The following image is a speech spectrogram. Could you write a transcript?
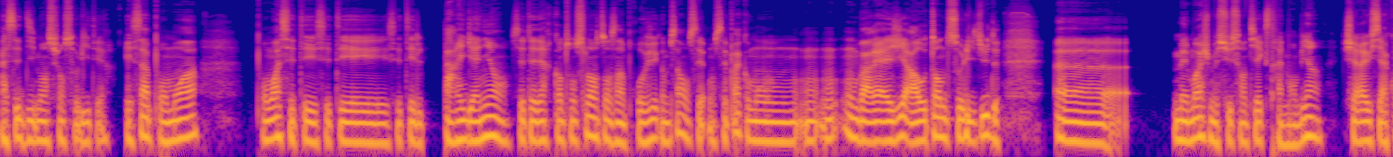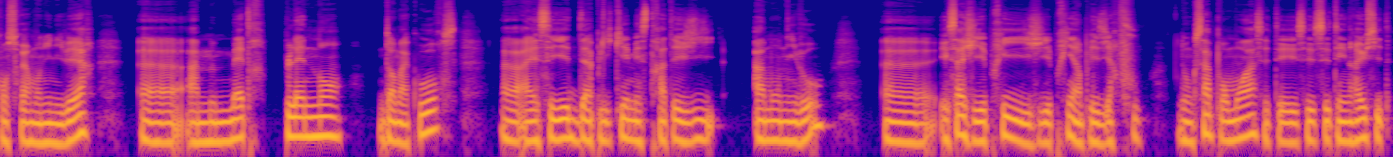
à cette dimension solitaire. Et ça, pour moi, pour moi, c'était le pari gagnant. C'est-à-dire quand on se lance dans un projet comme ça, on sait, on sait pas comment on, va réagir à autant de solitude. Euh, mais moi, je me suis senti extrêmement bien. J'ai réussi à construire mon univers, euh, à me mettre pleinement dans ma course, euh, à essayer d'appliquer mes stratégies à mon niveau. et ça, j'y ai pris, j'y ai pris un plaisir fou. Donc ça, pour moi, c'était, c'était une réussite.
